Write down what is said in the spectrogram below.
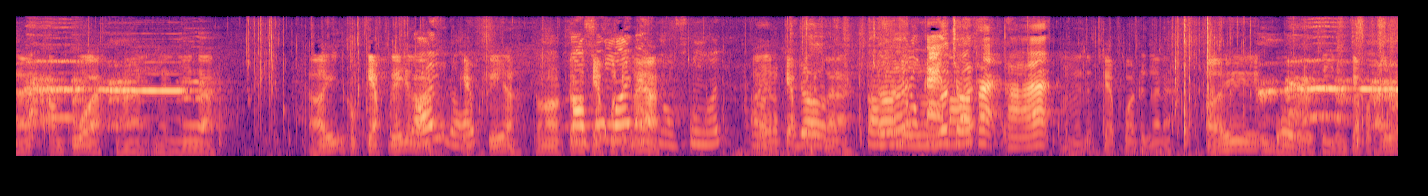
đấy con cua à. Này, này nhìn này đấy có kẹp ghế cho Rồi, con. Rồi. kẹp ghế à cho nó cho nó kẹp mới trứng này à mới đấy cho nó kẹp Rồi. quả trứng này. Này Rồi nó nước cho thả. Đấy, nó kẹp quả trứng này nè. Ấy tí nó kẹp vào tay luôn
